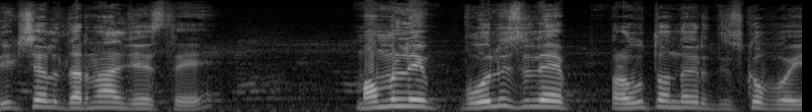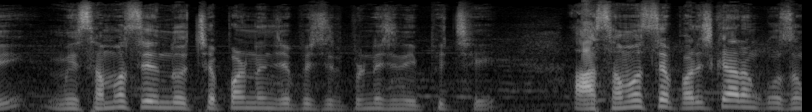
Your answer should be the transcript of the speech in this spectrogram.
దీక్షలు ధర్నాలు చేస్తే మమ్మల్ని పోలీసులే ప్రభుత్వం దగ్గర తీసుకుపోయి మీ సమస్య ఏందో చెప్పండి అని చెప్పేసి రిప్రజెంటేషన్ ఇప్పించి ఆ సమస్య పరిష్కారం కోసం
